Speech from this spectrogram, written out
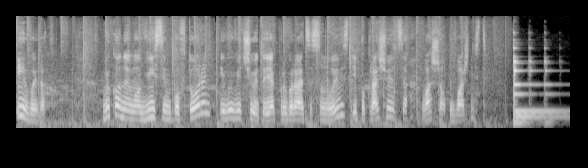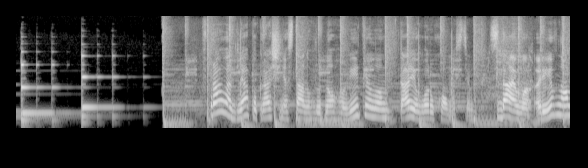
І видох. Виконуємо 8 повторень, і ви відчуєте, як прибирається сонливість і покращується ваша уважність. Вправа для покращення стану грудного відділу та його рухомості. Сідаємо рівно,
